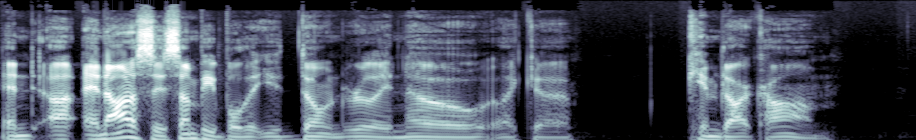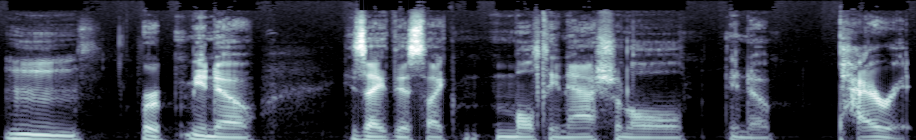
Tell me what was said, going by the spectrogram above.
and uh, and honestly, some people that you don't really know, like uh, Kim Dotcom, Hmm. or you know, he's like this like multinational, you know, pirate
